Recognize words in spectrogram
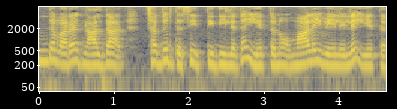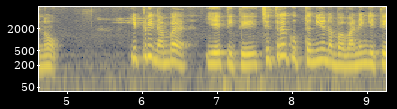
இந்த வர நாள் தான் சதுர்தசி திதியில் தான் ஏற்றணும் மாலை வேலையில் ஏற்றணும் இப்படி நம்ம ஏற்றிட்டு சித்திரகுப்தனையும் நம்ம வணங்கிட்டு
